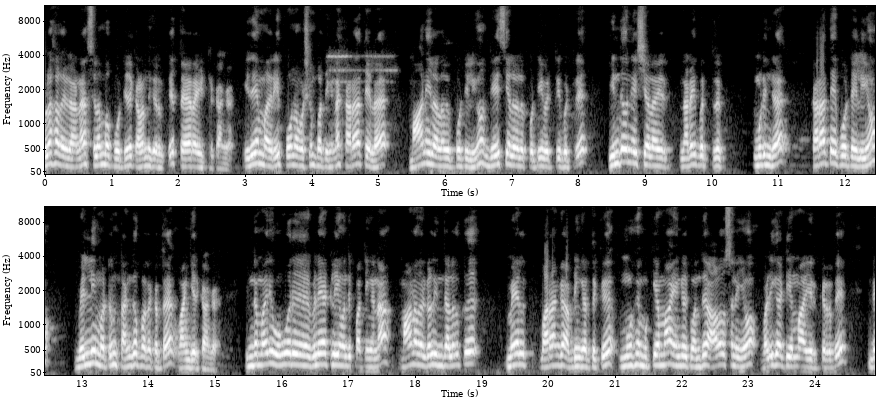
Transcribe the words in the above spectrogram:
உலக அளவிலான சிலம்ப போட்டியில் கலந்துக்கிறதுக்கு தயாராகிட்டு இருக்காங்க. இதே மாதிரி போன வருஷம் பார்த்தீங்கன்னா கராத்தேல மாநில அளவு போட்டியிலையும் தேசிய அளவில் போட்டியை வெற்றி பெற்று இந்தோனேஷியாவில் நடைபெற்று முடிந்த கராத்தே போட்டியிலையும் வெள்ளி மற்றும் தங்க பதக்கத்தை வாங்கியிருக்காங்க. இந்த மாதிரி ஒவ்வொரு விளையாட்டுலையும் வந்து பார்த்தீங்கன்னா மாணவர்கள் இந்த அளவுக்கு மேல் வராங்க அப்படிங்கிறதுக்கு மிக முக்கியமாக எங்களுக்கு வந்து ஆலோசனையும் வழிகாட்டியமாக இருக்கிறது இந்த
